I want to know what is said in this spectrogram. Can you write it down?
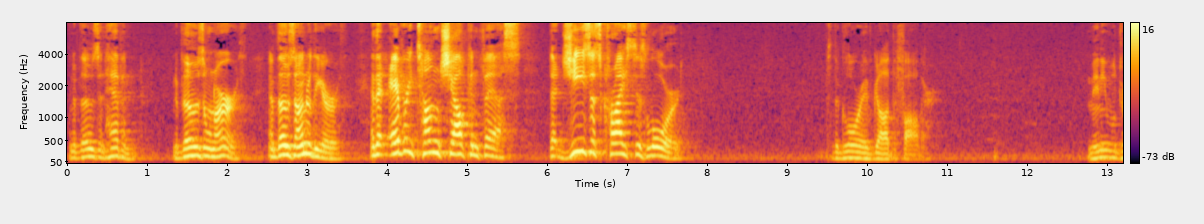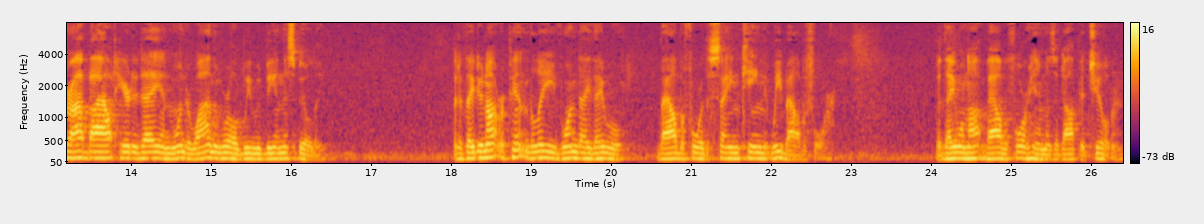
and of those in heaven, and of those on earth, and of those under the earth, and that every tongue shall confess that Jesus Christ is Lord, to the glory of God the Father. Many will drive by out here today and wonder why in the world we would be in this building. But if they do not repent and believe, one day they will bow before the same king that we bow before. But they will not bow before him as adopted children.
